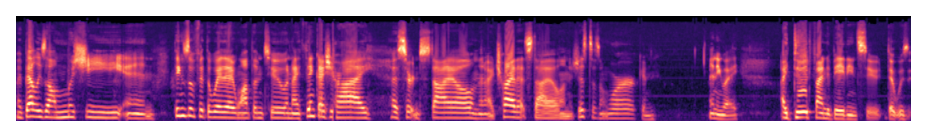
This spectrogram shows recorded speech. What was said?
my belly's all mushy and things don't fit the way that I want them to. And I think I should try a certain style. And then I try that style and it just doesn't work. And anyway, I did find a bathing suit that was,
